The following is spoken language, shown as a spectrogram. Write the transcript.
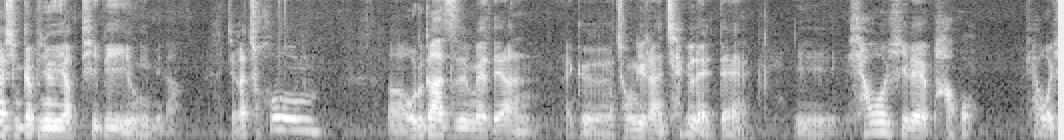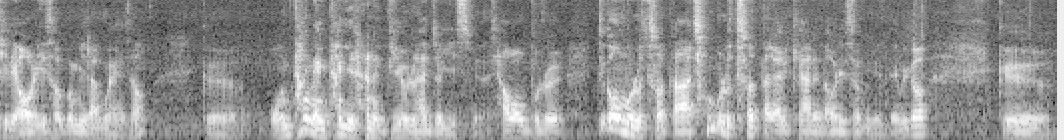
안녕하십니까 비뇨의학 TV 이용입니다. 제가 처음 어, 오르가즘에 대한 그 정리를 한 책을 낼 때 이 샤워실의 바보, 샤워실의 어리석음이라고 해서 그 온탕 냉탕이라는 비유를 한 적이 있습니다. 샤워물을 뜨거운 물로 틀었다, 찬물로 틀었다가 이렇게 하는 어리석음인데 이거 그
